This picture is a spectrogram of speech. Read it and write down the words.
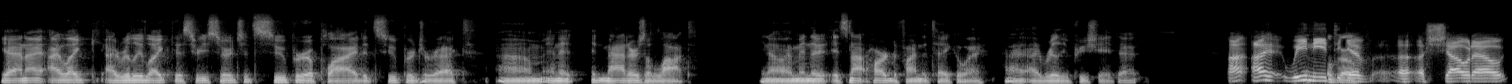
Yeah, and I, I like I really like this research. It's super applied. It's super direct, um, and it it matters a lot. You know, I mean, it's not hard to find the takeaway. I, I really appreciate that. I, I we need we'll to go. give a, a shout out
